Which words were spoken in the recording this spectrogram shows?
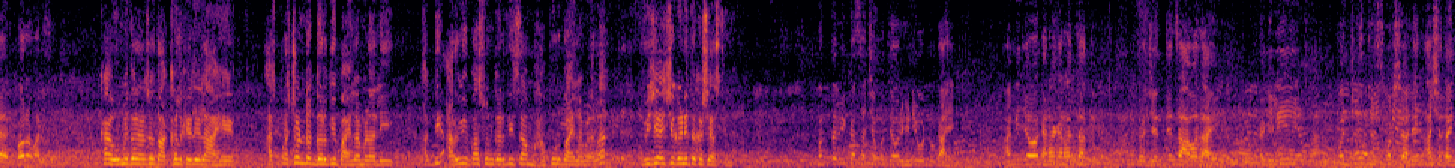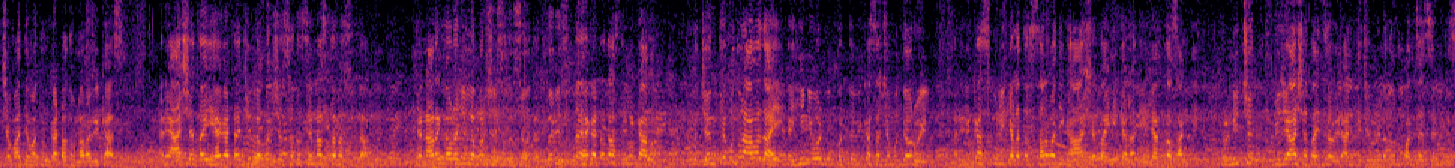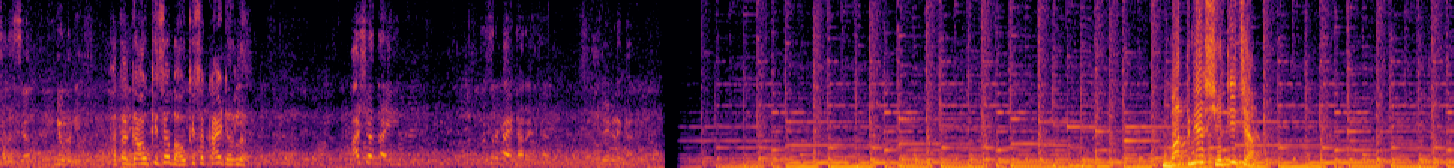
आहे. बोला माली साहेब काय उमेदवार अर्ज दाखल केलेला आहे. आज प्रचंड गर्दी पाहायला मिळाली. अगदी आरवीपासून गर्दीचा महापूर पाहायला मिळाला. विजयाची गणितं कशी असतील? फक्त विकासाच्या मुद्द्यावर ही निवडणूक आहे. आम्ही जेव्हा घराघरात जातो तर जनतेचा आवाज आहे. का गेली पंचवीस तीस वर्ष आले आशाताईंच्या माध्यमातून गटात होणारा विकास. आणि आशाताई ह्या गटात जिल्हा परिषद सदस्य नसताना सुद्धा त्या नारंगावला जिल्हा परिषद सदस्य होत्या. तरी सुद्धा ह्या गटात असलेली कामं त्यामुळे जनतेमधून आवाज आहे का ही निवडणूक फक्त विकासाच्या मुद्द्यावर होईल? आणि विकास कुणी केला तर सर्वाधिक हा आशाताईने केला हे जनता सांगते. तर निश्चित विजय आशाताईंचा होईल आणि त्याच्या वेळेला दोन पंचायत समिती सदस्य निवडून येतील. आता गावकीचं भावकीचं काय ठरलं? आशाताई दुसरं काय ठरायचं? वेगळं काय? बातम्या शेतीच्या.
